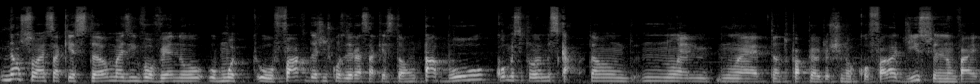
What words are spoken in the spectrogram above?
não só essa questão, mas envolvendo o, o fato da gente considerar essa questão um tabu, como esse problema escapa. Então, não é, não é tanto papel de Oshinoko falar disso, ele não vai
